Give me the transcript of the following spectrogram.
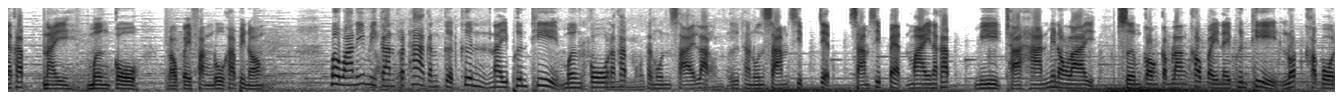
นะครับ ในเมืองโก เราไปฟังดูครับพี่น้อง เมื่อวานนี้มีการประท่ากันเกิดขึ้นในพื้นที่เมืองโกนะครับ ถนนสายหลักหรือถนน 37 38 ไมล์นะครับ มีทหารไม่นองลาย เสริมกองกำลังเข้าไปในพื้นที่รถขบวน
